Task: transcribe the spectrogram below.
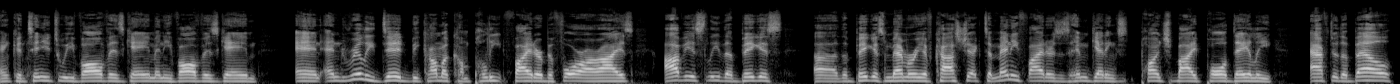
and continued to evolve his game and evolve his game and and really did become a complete fighter before our eyes. Obviously, the biggest uh, the biggest memory of Koscheck to many fighters is him getting punched by Paul Daley after the bell.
